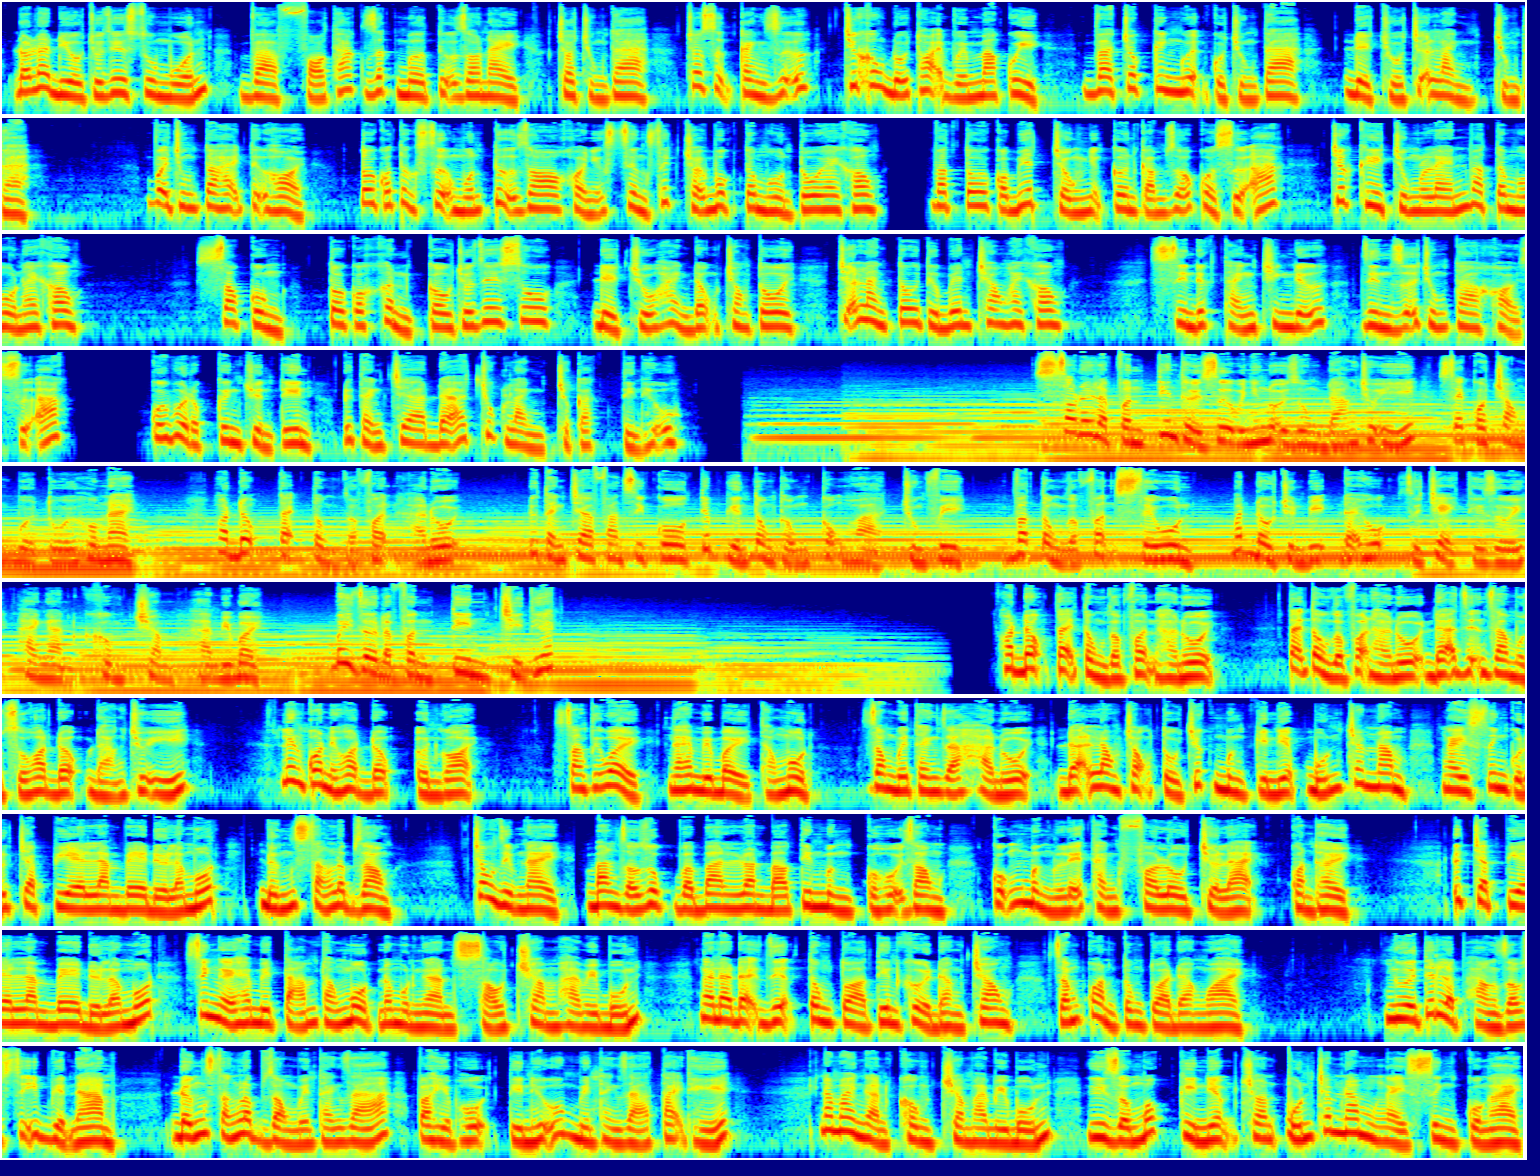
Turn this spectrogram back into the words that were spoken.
Đó là điều Chúa Giêsu muốn và phó thác giấc mơ tự do này cho chúng ta, cho sự canh giữ, chứ không đối thoại với ma quỷ và cho kinh nguyện của chúng ta để Chúa chữa lành chúng ta. Vậy chúng ta hãy tự hỏi, tôi có thực sự muốn tự do khỏi những xiềng xích trói buộc tâm hồn tôi hay không? Và tôi có biết chống những cơn cám dỗ của sự ác trước khi chúng lén vào tâm hồn hay không? Sau cùng, tôi có khẩn cầu Chúa Giêsu để Chúa hành động trong tôi, chữa lành tôi từ bên trong hay không? Xin Đức Thánh Trinh Nữ gìn giữ chúng ta khỏi sự ác. Cuối buổi đọc kinh truyền tin, Đức Thánh Cha đã chúc lành cho các tín hữu. Sau đây là phần tin thời sự với những nội dung đáng chú ý sẽ có trong buổi tối hôm nay hoạt động tại Tổng giáo phận Hà Nội. Đức Thánh Cha Francisco tiếp kiến Tổng thống Cộng hòa Trung Phi và Tổng giáo phận Seoul bắt đầu chuẩn bị Đại hội Giới trẻ Thế giới 2027. Bây giờ là phần tin chi tiết. Hoạt động tại Tổng giáo phận Hà Nội Tại Tổng giáo phận Hà Nội đã diễn ra một số hoạt động đáng chú ý liên quan đến hoạt động ơn gọi. Sáng thứ Bảy, ngày 27 tháng 1, dòng bến Thánh giá Hà Nội đã long trọng tổ chức mừng kỷ niệm 400 năm ngày sinh của Đức cha Pierre Lambert de Lamotte, đứng sáng lập dòng. Trong dịp này, Ban Giáo dục và Ban loan báo tin mừng của hội dòng cũng mừng lễ thánh Phaolô trở lại, quan thầy. Đức cha Pierre Lambert de la Motte sinh ngày 28 tháng 1 năm 1624. Ngài là đại diện tông tòa tiên khởi đàng trong, giám quản tông tòa đàng ngoài. Người thiết lập hàng giáo sĩ Việt Nam, đấng sáng lập dòng Miến Thánh Giá và Hiệp hội Tín hữu Miến Thánh Giá tại thế. Năm 2024 ghi dấu mốc kỷ niệm tròn 400 năm ngày sinh của Ngài.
